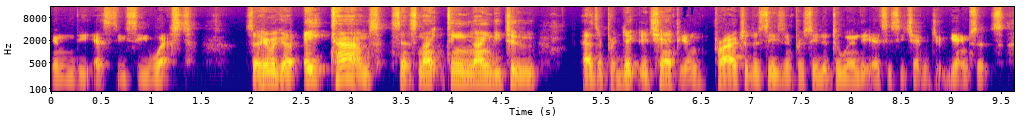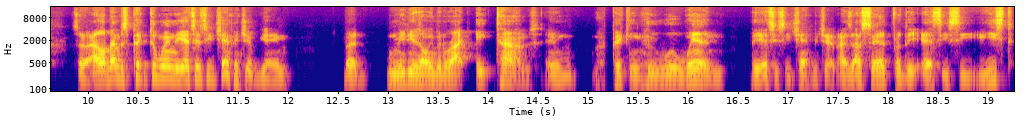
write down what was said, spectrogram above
in the SEC West. So here we go. Eight times since 1992 has a predicted champion prior to the season proceeded to win the SEC championship game. Since so Alabama's picked to win the SEC championship game, but media's only been right eight times in picking who will win the SEC championship. As I said, for the SEC East,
